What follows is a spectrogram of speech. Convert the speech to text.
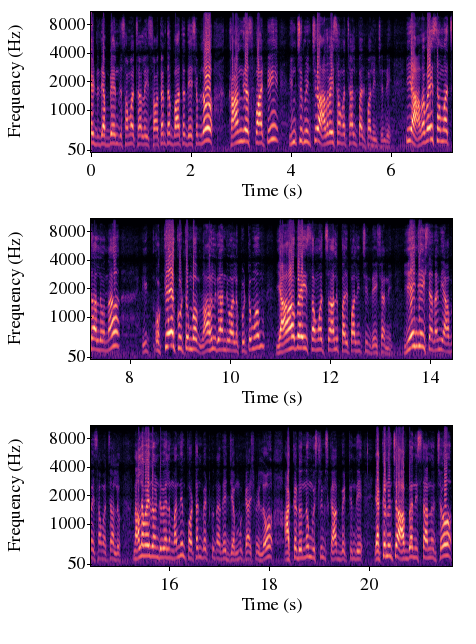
ఏడు డెబ్బై ఎనిమిది సంవత్సరాల ఈ స్వతంత్ర భారతదేశంలో కాంగ్రెస్ పార్టీ ఇంచుమించు అరవై సంవత్సరాలు పరిపాలించింది ఈ అరవై సంవత్సరాల్లోన ఒకే కుటుంబం రాహుల్ గాంధీ వాళ్ళ కుటుంబం యాభై సంవత్సరాలు పరిపాలించింది దేశాన్ని. ఏం చేసినారని యాభై సంవత్సరాలు? నలభై రెండు వేల మందిని పొట్టను పెట్టుకున్నదే జమ్మూ కాశ్మీర్లో. అక్కడున్న ముస్లిమ్స్ కాదు పెట్టింది. ఎక్కడి నుంచో? ఆఫ్ఘనిస్తాన్ నుంచో?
